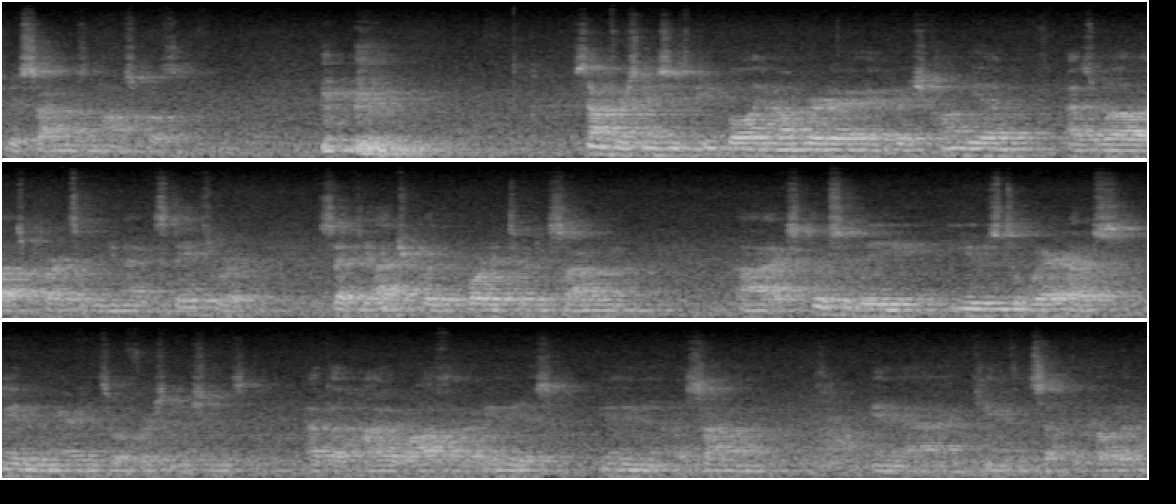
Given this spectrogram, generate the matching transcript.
to asylums and hospitals. Some First Nations people in Alberta and British Columbia, as well as parts of the United States, were psychiatrically reported to an asylum uh, exclusively used to warehouse Native Americans or First Nations at the Hiawatha Indian, Indian Asylum in uh, Kansas, South Dakota.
